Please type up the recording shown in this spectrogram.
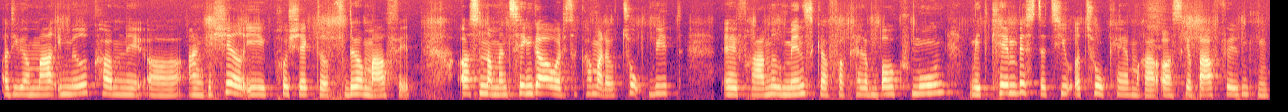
og de var meget imødekommende og engageret i projektet, så det var meget fedt. Og så når man tænker over det, så kommer der jo to vidt øh, fremmede mennesker fra Kalundborg Kommune med et kæmpe stativ og to kameraer og skal bare filme dem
